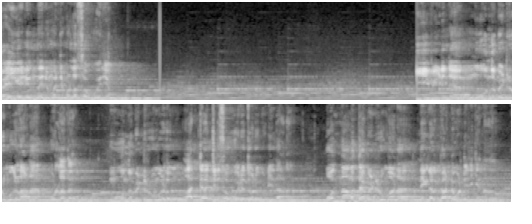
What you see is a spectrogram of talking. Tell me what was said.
കൈ കഴുകുന്നതിനും മറ്റുമുള്ള സൗകര്യം. ഈ വീടിന് മൂന്ന് ബെഡ്റൂമുകളാണ് ഉള്ളത്. മൂന്ന് ബെഡ്റൂമുകളും അറ്റാച്ച്ഡ് സൗകര്യത്തോടു കൂടിയതാണ്. ഒന്നാമത്തെ ബെഡ്റൂമാണ് നിങ്ങൾ കണ്ടുകൊണ്ടിരിക്കുന്നത്.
